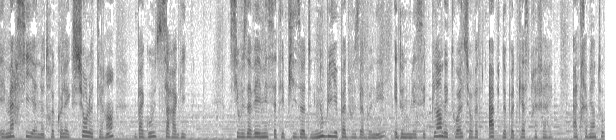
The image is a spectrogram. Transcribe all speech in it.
et merci à notre collègue sur le terrain, Bagouz Saraghi. Si vous avez aimé cet épisode, n'oubliez pas de vous abonner et de nous laisser plein d'étoiles sur votre app de podcast préférée. À très bientôt.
